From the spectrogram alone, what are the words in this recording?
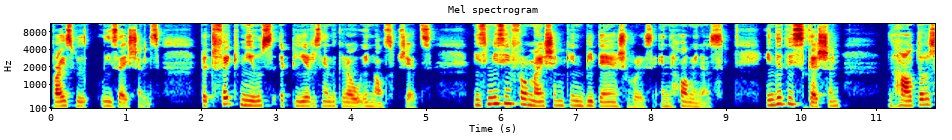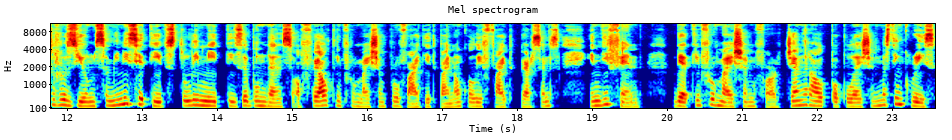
visualizations, but fake news appears and grows in all subjects. This misinformation can be dangerous and ominous. In the discussion, the authors resume some initiatives to limit this abundance of health information provided by non qualified persons and defend that information for general population must increase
